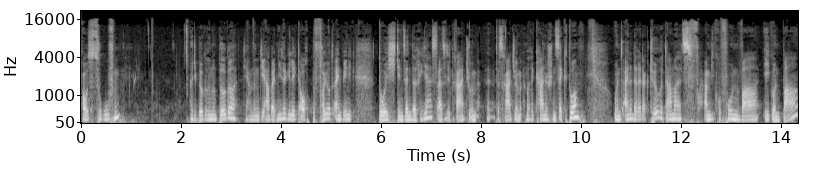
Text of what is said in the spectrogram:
auszurufen. Die Bürgerinnen und Bürger, die haben dann die Arbeit niedergelegt, auch befeuert ein wenig durch den Sender RIAS, also den Radio im, das Radio im amerikanischen Sektor. Und einer der Redakteure damals am Mikrofon war Egon Bahr.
